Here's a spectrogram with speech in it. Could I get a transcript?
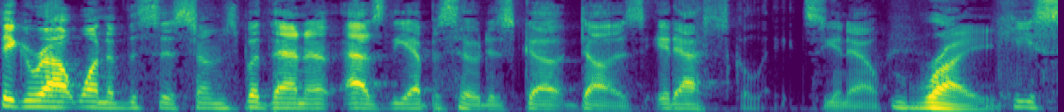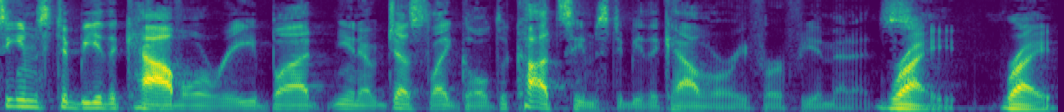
figure out one of the systems, but then uh, as the episode is go- does, it escalates. You know, right? He seems to be the cavalry, but you know, just like Dukat seems to be the cavalry for a few minutes. Right, right.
